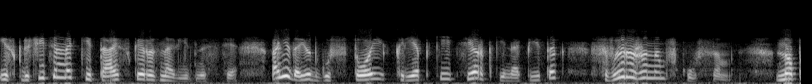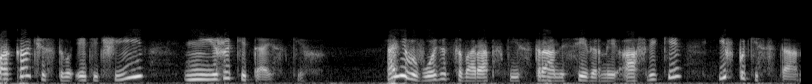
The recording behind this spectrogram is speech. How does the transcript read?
исключительно китайской разновидности. Они дают густой, крепкий, терпкий напиток с выраженным вкусом, но по качеству эти чаи ниже китайских. Они вывозятся в арабские страны Северной Африки и в Пакистан.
